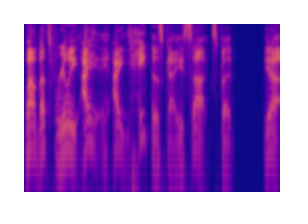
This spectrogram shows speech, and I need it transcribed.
Wow, that's really I I hate this guy. He sucks, but yeah.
